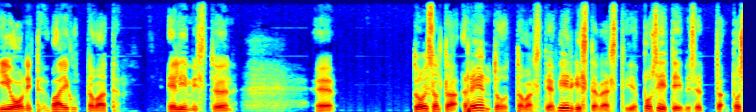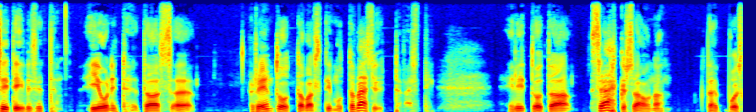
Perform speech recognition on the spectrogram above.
ionit vaikuttavat elimistöön toisaalta rentouttavasti ja virkistävästi ja positiiviset, positiiviset ionit taas rentouttavasti, mutta väsyttävästi. Eli tuota, sähkösauna, tai voisi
